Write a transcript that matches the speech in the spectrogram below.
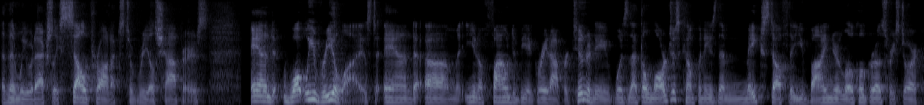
and then we would actually sell products to real shoppers. And what we realized and um, you know found to be a great opportunity was that the largest companies that make stuff that you buy in your local grocery store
